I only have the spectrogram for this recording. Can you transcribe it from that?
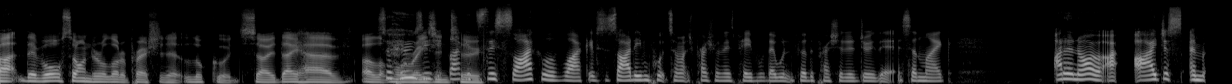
But they're also under a lot of pressure to look good, so they have a lot So more who's reason it, like to. it's this cycle of like if society put so much pressure on these people, they wouldn't feel the pressure to do this and like I don't know. I, I just am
